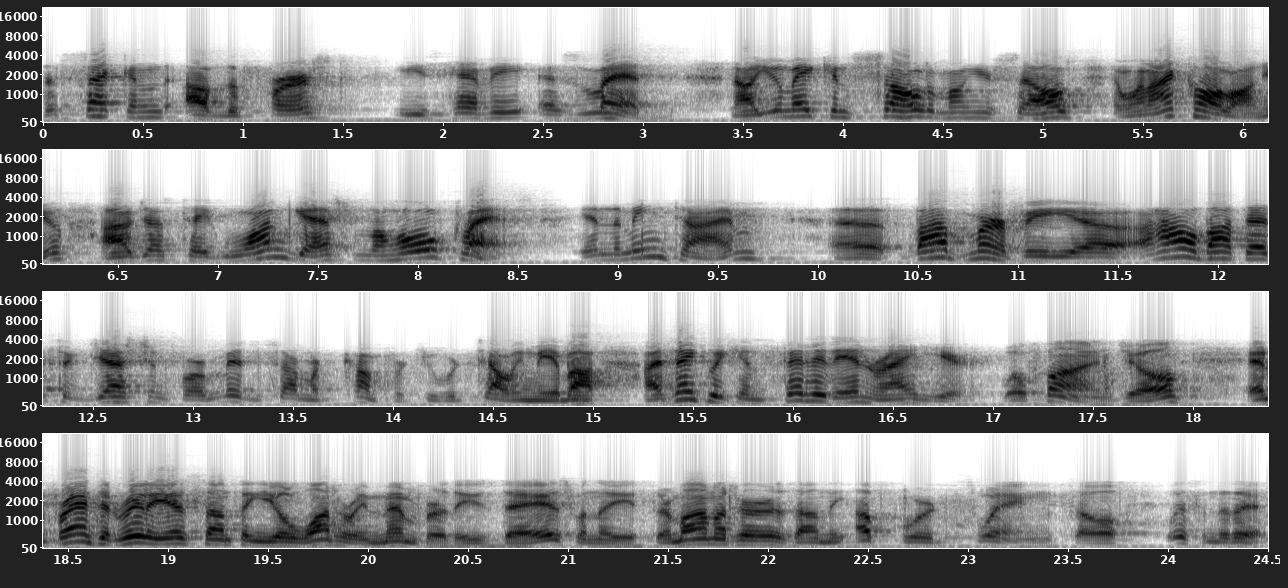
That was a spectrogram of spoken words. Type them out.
The second of the first, he's heavy as lead. Now you may consult among yourselves, and when I call on you, I'll just take one guess from the whole class. In the meantime, uh, Bob Murphy, uh, how about that suggestion for midsummer comfort you were telling me about? I think we can fit it in right here. Well, fine, Joe. And, friends, it really is something you'll want to remember these days when the thermometer is on the upward swing. So, listen to this.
